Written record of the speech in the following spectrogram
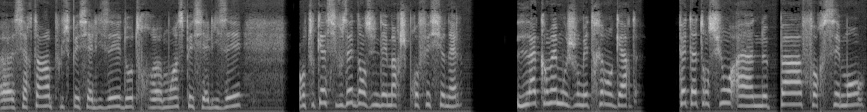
euh, certains plus spécialisés, d'autres euh, moins spécialisés. En tout cas, si vous êtes dans une démarche professionnelle, là quand même où je vous mettrai en garde, faites attention à ne pas forcément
